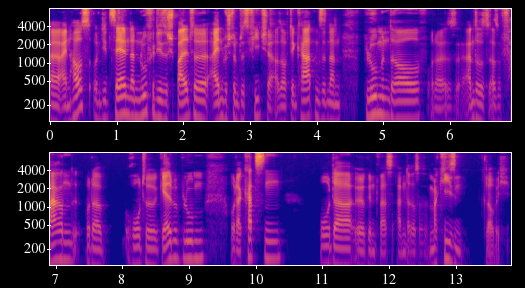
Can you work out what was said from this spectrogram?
äh, ein Haus und die zählen dann nur für diese Spalte ein bestimmtes Feature. Also auf den Karten sind dann Blumen drauf oder anderes, also Farren oder rote, gelbe Blumen oder Katzen oder irgendwas anderes. Markisen, glaube ich.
